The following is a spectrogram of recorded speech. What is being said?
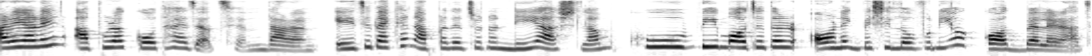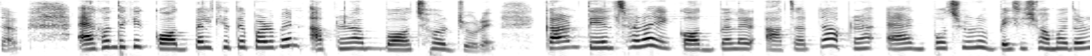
আরে আরে, আপুরা কোথায় যাচ্ছেন? দাঁড়ান। এই যে দেখেন, আপনাদের জন্য নিয়ে আসলাম খুবই মজাদার, অনেক বেশি লোভনীয় কদবেলের আচার। এখন থেকে কদবেল খেতে পারবেন আপনারা বছর জুড়ে। কারণ তেল ছাড়া এই কদবেলের আচারটা আপনারা এক বছরও বেশি সময় ধরে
